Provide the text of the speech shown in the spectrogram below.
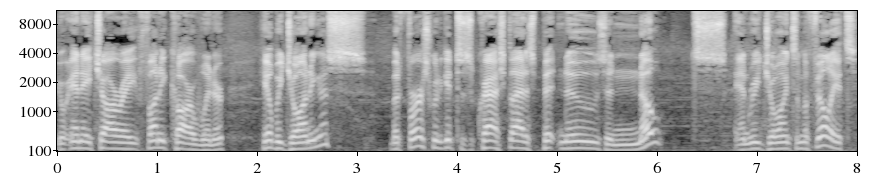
your NHRA Funny Car winner. He'll be joining us. But first, we're going to get to some Crash Gladys pit news and notes and rejoin some affiliates.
